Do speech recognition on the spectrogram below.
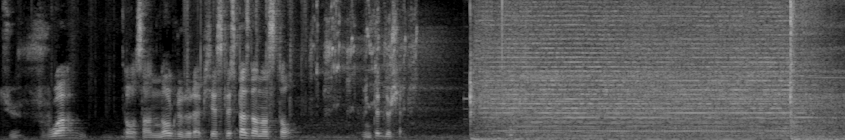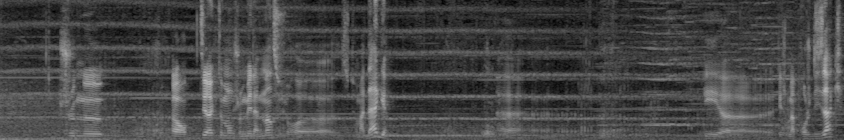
tu vois dans un angle de la pièce, l'espace d'un instant, Une tête de chien. Je me. Alors, directement, je mets la main sur, euh, sur ma dague. Euh, Et, euh, et je m'approche d'Isaac.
